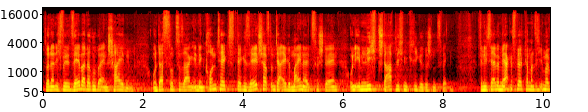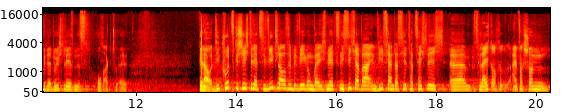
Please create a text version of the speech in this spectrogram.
sondern ich will selber darüber entscheiden und das sozusagen in den Kontext der Gesellschaft und der Allgemeinheit zu stellen und eben nicht staatlichen kriegerischen Zwecken. Finde ich sehr bemerkenswert, kann man sich immer wieder durchlesen, ist hochaktuell. Genau, die Kurzgeschichte der Zivilklauselbewegung, weil ich mir jetzt nicht sicher war, inwiefern das hier tatsächlich äh, vielleicht auch einfach schon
